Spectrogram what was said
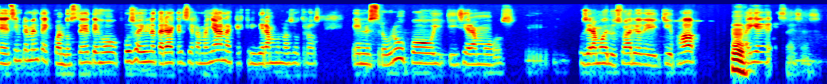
eh, simplemente cuando usted dejó, puso ahí una tarea que se cierra mañana, que escribiéramos nosotros en nuestro grupo y que hiciéramos, eh, pusiéramos el usuario de GitHub. Mm. Ahí es, es, es.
